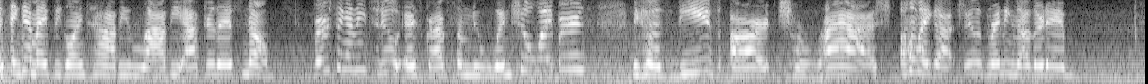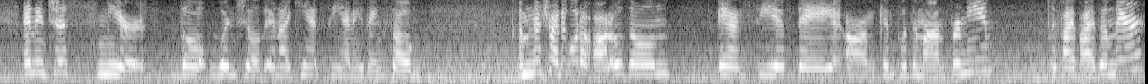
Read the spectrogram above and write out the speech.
I think I might be going to Hobby Lobby after this. No, first thing I need to do is grab some new windshield wipers because these are trash. Oh my gosh, it was raining the other day and it just smears the windshield and I can't see anything. So I'm gonna try to go to AutoZone and see if they um, can put them on for me if I buy them there.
